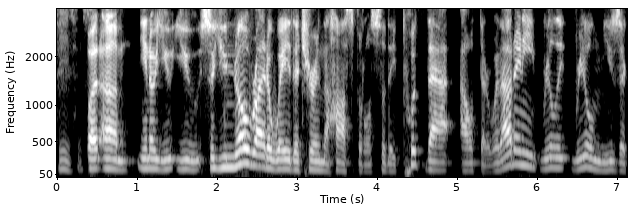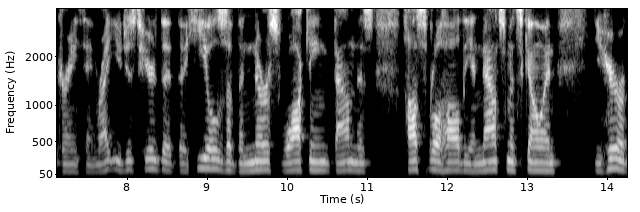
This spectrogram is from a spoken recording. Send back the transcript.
Jesus. but um you know you you so you know right away that you're in the hospital so they put that out there without any really real music or anything right you just hear the the heels of the nurse walking down this hospital hall the announcements going you hear her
